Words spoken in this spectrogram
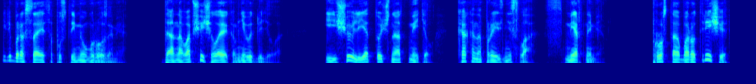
или бросается пустыми угрозами. Да она вообще человеком не выглядела. И еще Илья точно отметил, как она произнесла «смертными». Просто оборот речи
